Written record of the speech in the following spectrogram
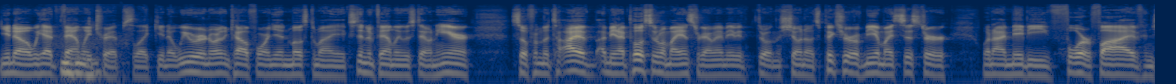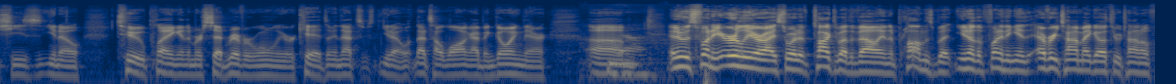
You know, we had family mm-hmm. trips. Like, you know, we were in Northern California, and most of my extended family was down here. So from the time, I, have, I mean, I posted on my Instagram. I maybe throw it in the show notes. Picture of me and my sister when I'm maybe four or five, and she's you know two, playing in the Merced River when we were kids. I mean, that's you know that's how long I've been going there. Um, Yeah. And it was funny earlier. I sort of talked about the valley and the problems, but you know, the funny thing is, every time I go through Tunnel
